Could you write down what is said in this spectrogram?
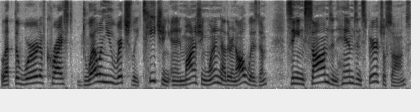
Let the word of Christ dwell in you richly, teaching and admonishing one another in all wisdom, singing psalms and hymns and spiritual songs,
